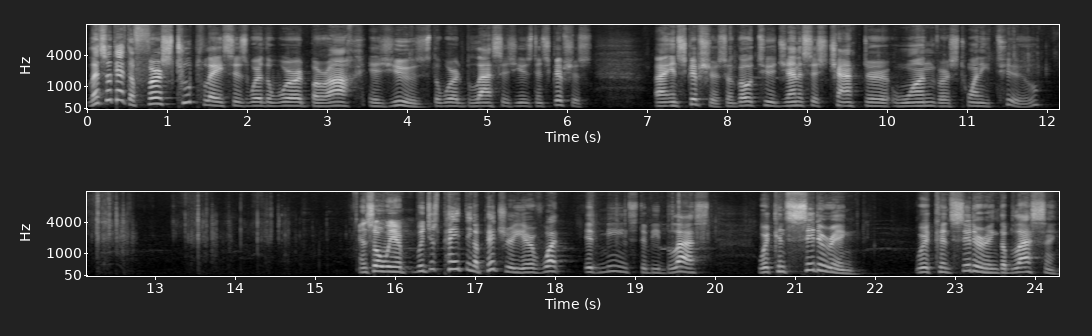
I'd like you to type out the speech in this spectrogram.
Let's look at the first two places where the word barach is used. The word bless is used in scriptures. Uh, in scripture. So go to Genesis chapter 1, verse 22. And so we're, we're just painting a picture here of what it means to be blessed. We're considering, we're considering the blessing.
